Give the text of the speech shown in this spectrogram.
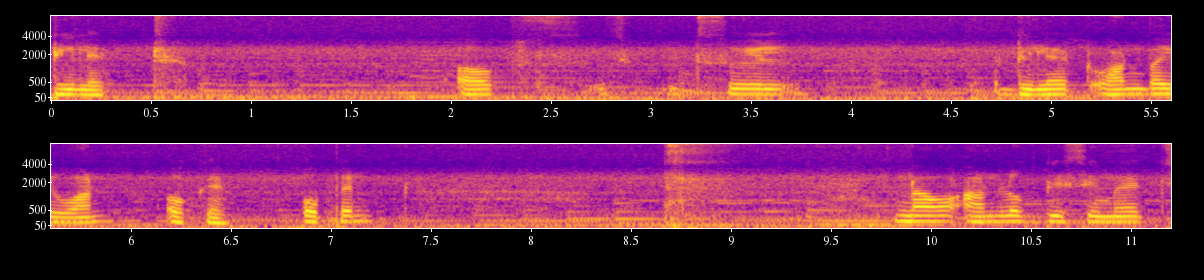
delete. Oops it will delete one by one. Okay open. Now unlock this image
